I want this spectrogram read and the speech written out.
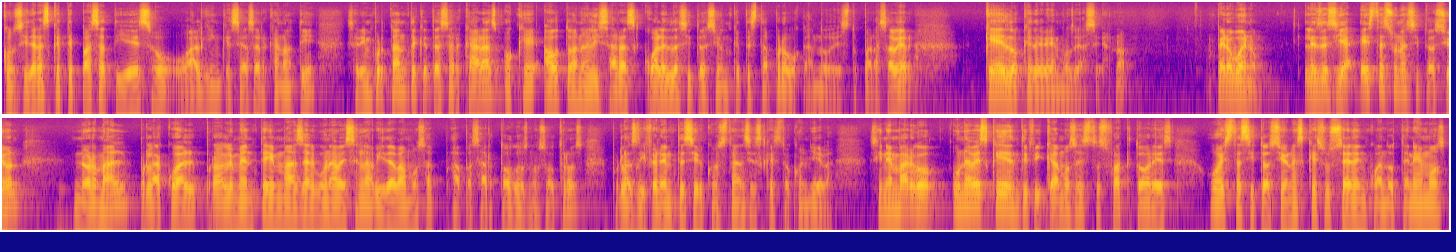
consideras que te pasa a ti eso o alguien que sea cercano a ti, sería importante que te acercaras o que autoanalizaras cuál es la situación que te está provocando esto para saber qué es lo que debemos de hacer, ¿no? Pero bueno, les decía, esta es una situación normal por la cual probablemente más de alguna vez en la vida vamos a, pasar todos nosotros por las diferentes circunstancias que esto conlleva. Sin embargo, una vez que identificamos estos factores o estas situaciones que suceden cuando tenemos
